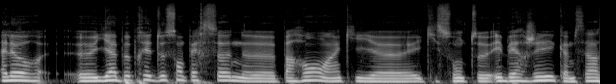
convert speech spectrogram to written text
Alors, il y a à peu près 200 personnes par an hein, qui, qui sont hébergées comme ça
